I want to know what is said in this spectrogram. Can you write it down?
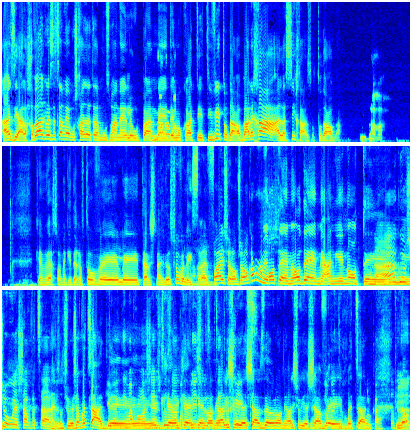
אז יאללה, חבר הכנסת סמי אבו שחאדה, אתה מוזמן אה, לאולפן אה, רבה. דמוקרטי טבעי. תודה רבה לך על השיחה הזאת, תודה רבה. תודה לך. כן, ועכשיו נגיד ערב טוב אה, לטל שניידר שוב ולישראל פריי, שלום, שלום. כמה אמירות אה, מאוד אה, מעניינות. אה, נהג או שהוא ישב בצד? אני חושבת שהוא ישב בצד. כי ראיתי מאחורה שיש תזוזה כן, כן, בכביש, כן, וזה לא, נראה קצת לי שהוא הלחיץ. ישב, זהו, לא, נראה לי שהוא ישב לא בטיחותי בצד. כל כך. לא. כן,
